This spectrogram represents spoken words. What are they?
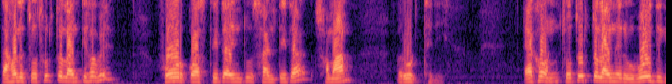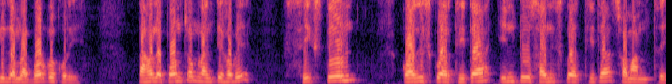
তাহলে চতুর্থ লাইনটি হবে four cos theta into sine theta সমান রুট থ্রি এখন চতুর্থ লাইনের উভয় দিকে যে আমরা বর্গ করি, তাহলে পঞ্চম লাইনটি হবে sixteen cos square theta into sine square theta সমান থ্রি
